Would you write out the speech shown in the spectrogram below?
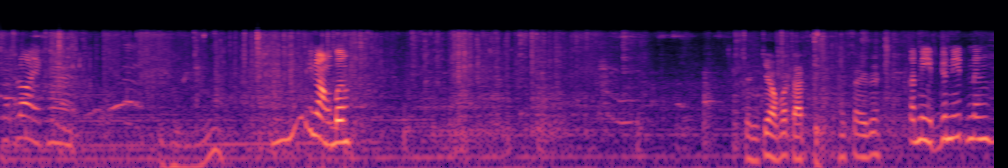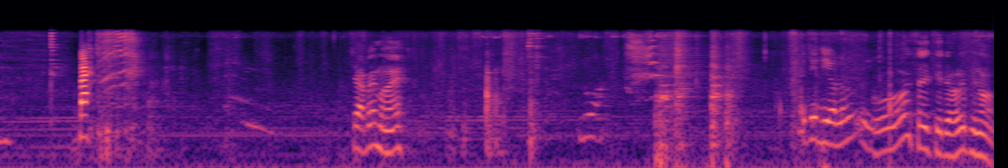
เรียบร้อยค่ะอื้อ พี่น้องเบิ้งเป็นแก้วก็ตัดติดให้ใส่ด้วยกระหนีบอยู่นิดนึงไปจับไปเหมยใส่ทีเดียวแล้วอุ้ยโอ้ยใส่ทีเดียวเลยพี่น้อง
